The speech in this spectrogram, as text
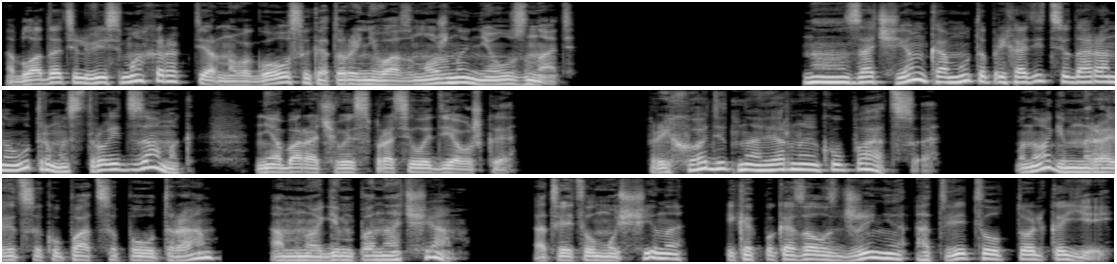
обладатель весьма характерного голоса, который невозможно не узнать. «Но зачем кому-то приходить сюда рано утром и строить замок?» — не оборачиваясь, спросила девушка. «Приходит, наверное, купаться. Многим нравится купаться по утрам, а многим по ночам», — ответил мужчина и, как показалось Джинни, ответил только ей.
